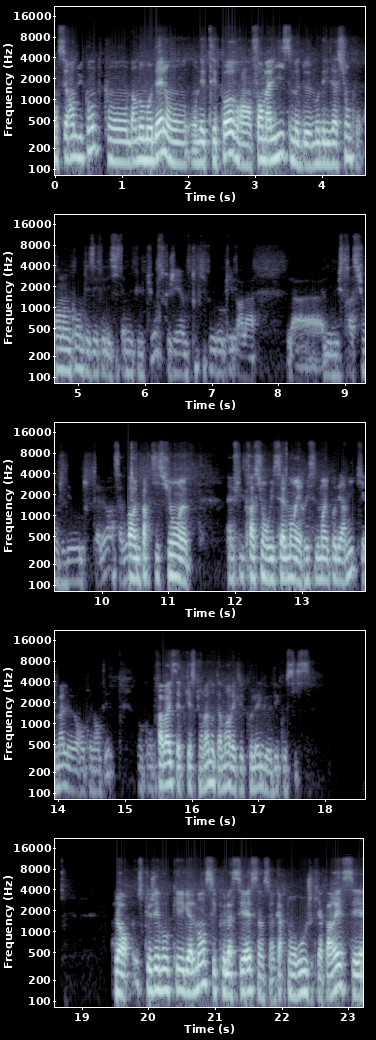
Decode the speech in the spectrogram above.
on s'est rendu compte que dans nos modèles, on, était pauvre en formalisme de modélisation pour prendre en compte les effets des systèmes de culture, ce que j'ai un tout petit peu évoqué par l'illustration vidéo tout à l'heure, à savoir une partition infiltration, ruissellement et ruissellement hypodermique qui est mal représentée. Donc on travaille cette question-là, notamment avec les collègues d'Ecosis. Alors, ce que j'évoquais également, c'est que l'ACS, hein, c'est un carton rouge qui apparaît, c'est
